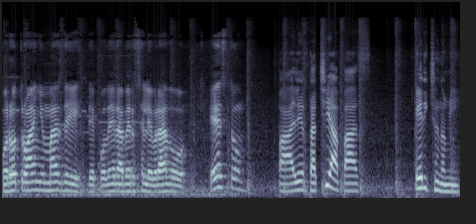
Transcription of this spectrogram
por otro año más de, de poder haber celebrado esto. Para Alerta Chiapas, Eric Chonomí.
